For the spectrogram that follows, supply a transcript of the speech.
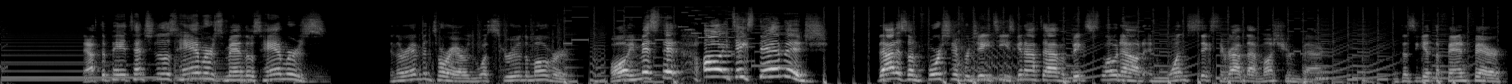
They have to pay attention to those hammers, man. Those hammers in their inventory are what's screwing them over. Oh, he missed it. Oh, he takes damage. That is unfortunate for JT. He's going to have to have a big slowdown in 1-6 to grab that mushroom back. Does he get the fanfare?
